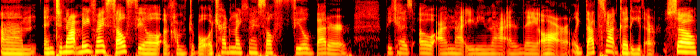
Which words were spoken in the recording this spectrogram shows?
um, and to not make myself feel uncomfortable or try to make myself feel better because oh i'm not eating that and they are. Like that's not good either. So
